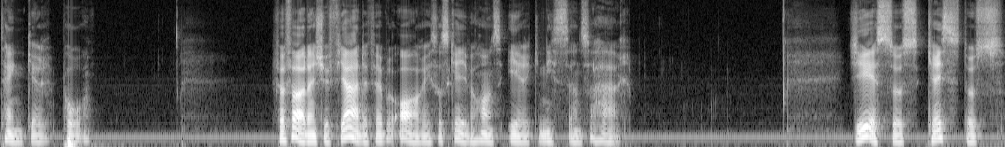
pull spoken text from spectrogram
tänker på. För för den 24 februari så skriver Hans-Erik Nissen så här. Jesus Kristus,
